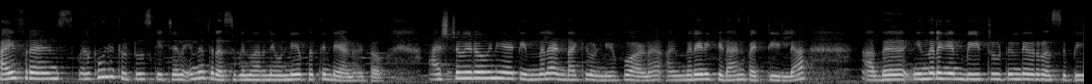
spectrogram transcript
Hi friends welcome to Tuttu's kitchen ഇന്നത്തെ റെസിപ്പി എന്ന് പറഞ്ഞാൽ ഉണ്ണിയപ്പത്തിന്റെയാണ് കേട്ടോ. അഷ്ടമിരോഹിണിയായിട്ട് ഇന്നലെ ഉണ്ടാക്കിയ ഉണ്ണിയപ്പമാണ്. ഇന്നലെ എനിക്ക് ഇടാൻ പറ്റിയില്ല. അത് ഇന്നലെ ഞാൻ ബീട്രൂട്ടിന്റെ ഒരു റെസിപ്പി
